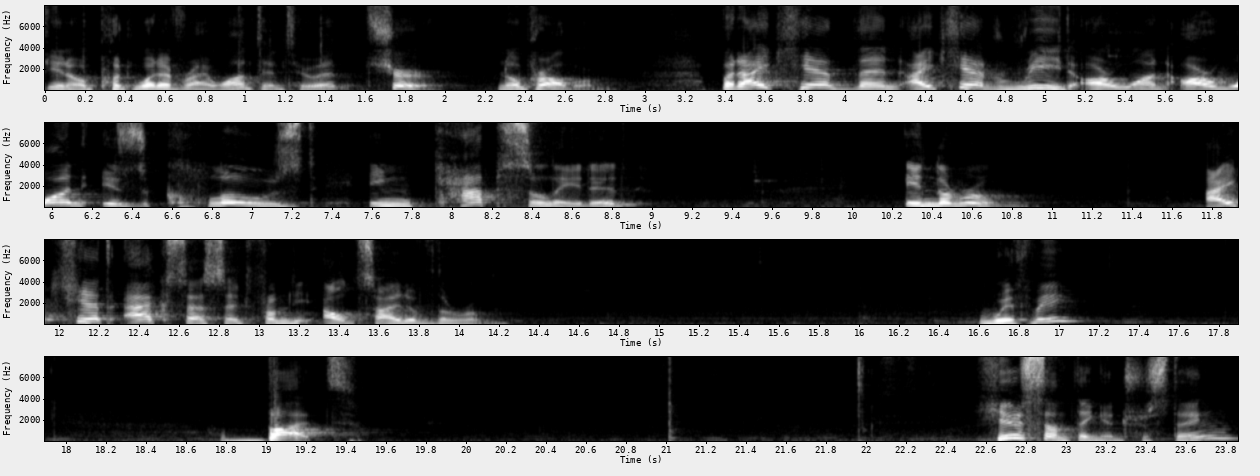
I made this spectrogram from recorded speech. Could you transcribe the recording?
you know put whatever I want into it. Sure, no problem. But I can't then, I can't read R1. R1 is closed, encapsulated in the room. I can't access it from the outside of the room. With me? But here's something interesting.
